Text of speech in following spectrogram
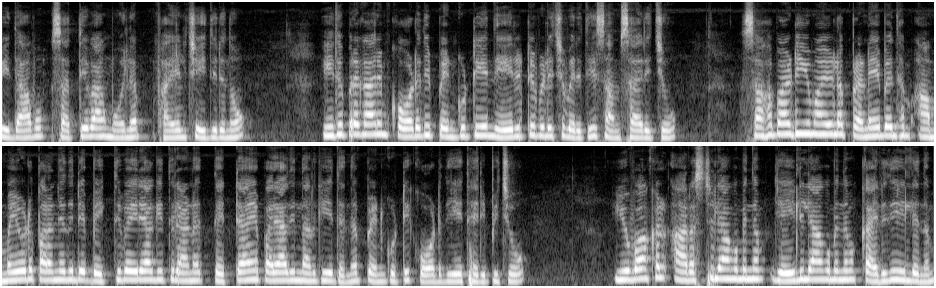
പിതാവും സത്യവാങ്മൂലം ഫയൽ ചെയ്തിരുന്നു. ഇതുപ്രകാരം കോടതി പെൺകുട്ടിയെ നേരിട്ട് വിളിച്ചു വരുത്തി സംസാരിച്ചു. സഹപാഠിയുമായുള്ള പ്രണയബന്ധം അമ്മയോട് പറഞ്ഞതിന്റെ വ്യക്തിവൈരാഗ്യത്തിലാണ് തെറ്റായ പരാതി നൽകിയതെന്ന് പെൺകുട്ടി കോടതിയെ ധരിപ്പിച്ചു. യുവാക്കൾ അറസ്റ്റിലാകുമെന്നും ജയിലിലാകുമെന്നും കരുതിയില്ലെന്നും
